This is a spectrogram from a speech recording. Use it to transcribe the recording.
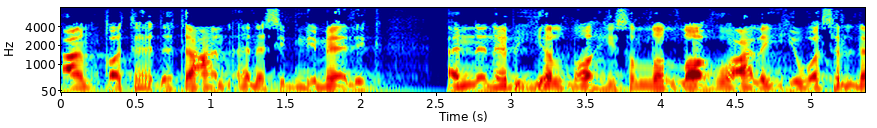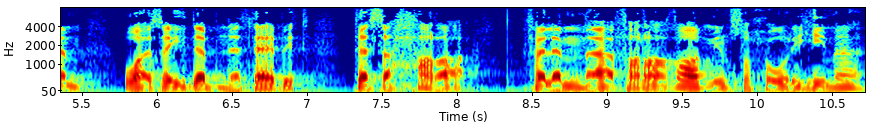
عن قتادة عن أنس بن مالك أن نبي الله صلى الله عليه وسلم وزيد بن ثابت تسحرا فلما فرغا من سحورهما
